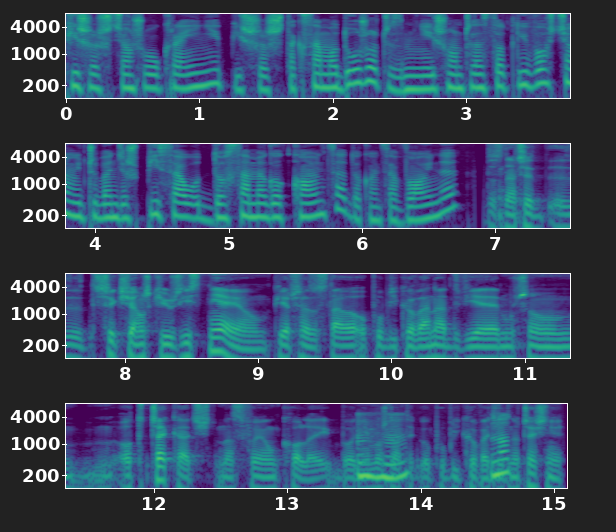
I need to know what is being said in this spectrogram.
Piszesz wciąż o Ukrainie? Piszesz tak samo dużo, czy z mniejszą częstotliwością i czy będziesz pisał do samego końca, do końca wojny? To znaczy, trzy książki już istnieją. Pierwsza została opublikowana, dwie muszą odczekać na swoją kolej, bo nie mm -hmm. można tego publikować no. jednocześnie.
